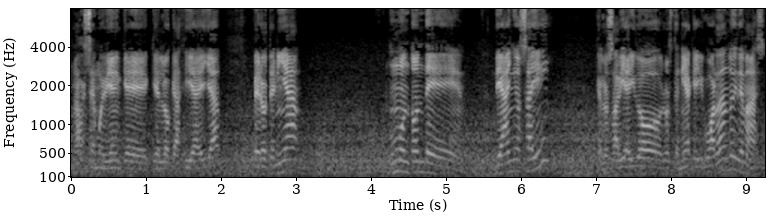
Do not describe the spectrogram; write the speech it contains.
No sé muy bien qué, es lo que hacía ella, pero tenía un montón de, de años ahí, que los había ido, los tenía que ir guardando y demás.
